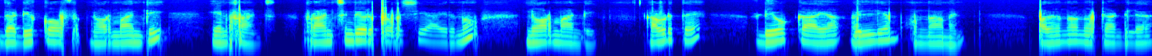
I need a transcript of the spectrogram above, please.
the duke of Normandy in France. ഫ്രാൻസിന്റെ ഒരു പ്രവിശ്യയായിരുന്നു നോർമാൻഡി. അവിടുത്തെ ഡ്യൂക്കായ വില്യം ഒന്നാമൻ പതിനൊന്നാം നൂറ്റാണ്ടിൽ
